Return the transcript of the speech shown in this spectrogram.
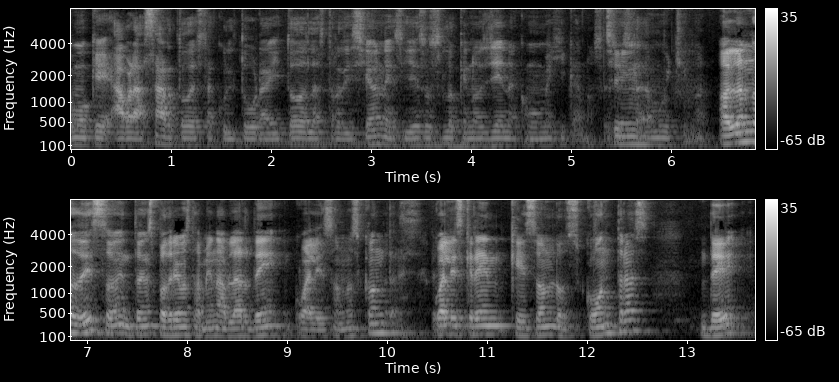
como que abrazar toda esta cultura y todas las tradiciones y eso es lo que nos llena como mexicanos. Eso Sí. está muy chingón. Hablando de eso, entonces podríamos también hablar de cuáles son los contras. ¿Cuáles creen que son los contras de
